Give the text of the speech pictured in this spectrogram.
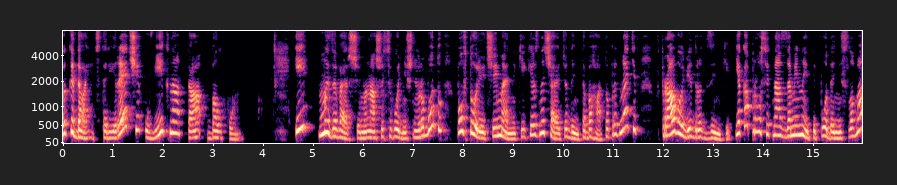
викидають старі речі у вікна та балкон. І ми завершуємо нашу сьогоднішню роботу, повторюючи іменники, які означають один та багато предметів, вправою від родзинки, яка просить нас замінити подані слова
